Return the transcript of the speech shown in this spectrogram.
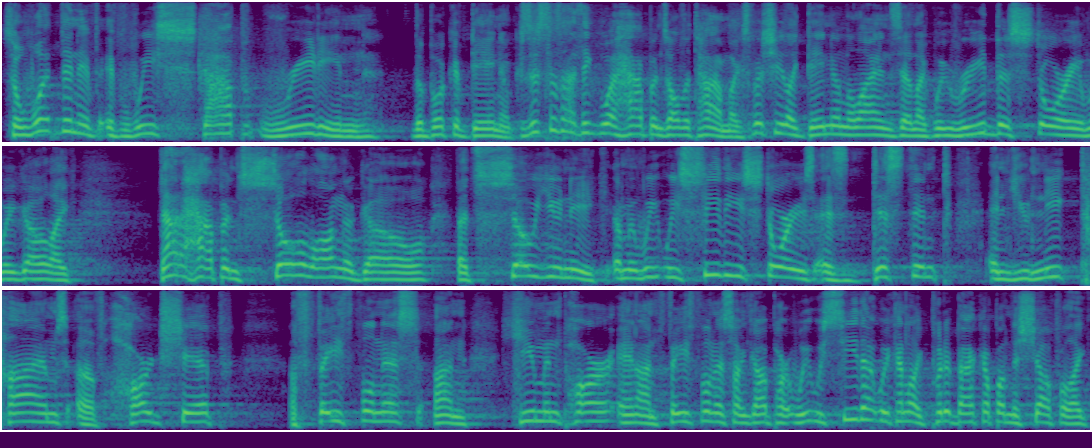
So, what then if, if we stop reading the book of Daniel? Because this is, I think, what happens all the time, like especially like Daniel and the Lion's Den. Like we read this story and we go like, that happened so long ago. That's so unique. I mean, we, we see these stories as distant and unique times of hardship, of faithfulness on human part and on faithfulness on God part. We, we see that, we kind of like put it back up on the shelf. We're like,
